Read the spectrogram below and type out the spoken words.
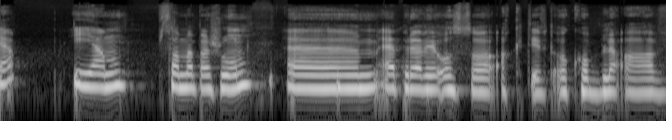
Ja. Igjen samme person. Um, jeg prøver jo også aktivt å koble av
